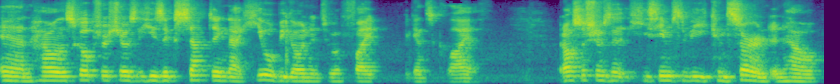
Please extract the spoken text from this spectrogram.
and how in the sculpture shows that he's accepting that he will be going into a fight against Goliath. It also shows that he seems to be concerned in how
